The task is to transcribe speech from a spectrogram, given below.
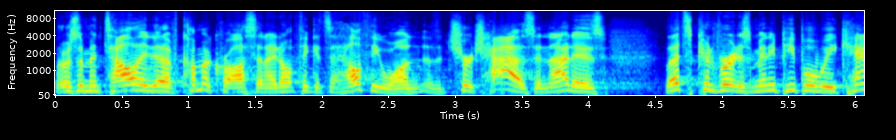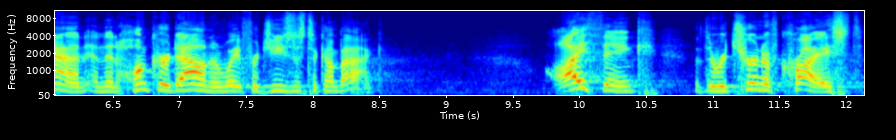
there's a mentality that I've come across and I don't think it's a healthy one that the church has, and that is let's convert as many people we can and then hunker down and wait for Jesus to come back. I think that the return of Christ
